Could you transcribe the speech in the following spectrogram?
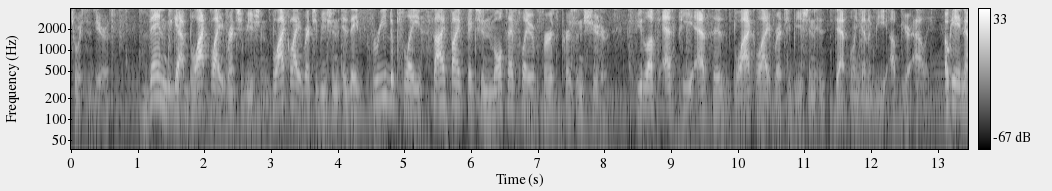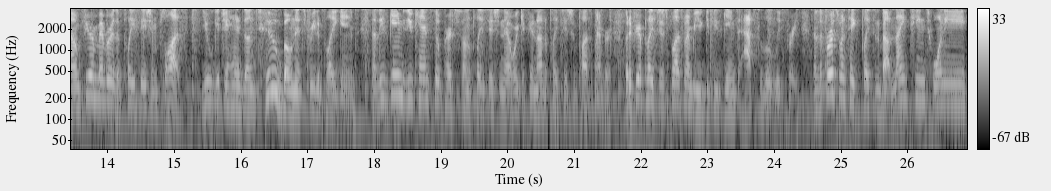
Choice is yours. Then we got Blacklight Retribution. Blacklight Retribution is a free to play sci fi fiction multiplayer first person shooter. If you love FPSs, Blacklight Retribution is definitely going to be up your alley. Okay, now if you're a member of the PlayStation Plus, you will get your hands on two bonus free to play games. Now, these games you can still purchase on the PlayStation Network if you're not a PlayStation Plus member, but if you're a PlayStation Plus member, you get these games absolutely free. Now, the first one takes place in about 1920,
